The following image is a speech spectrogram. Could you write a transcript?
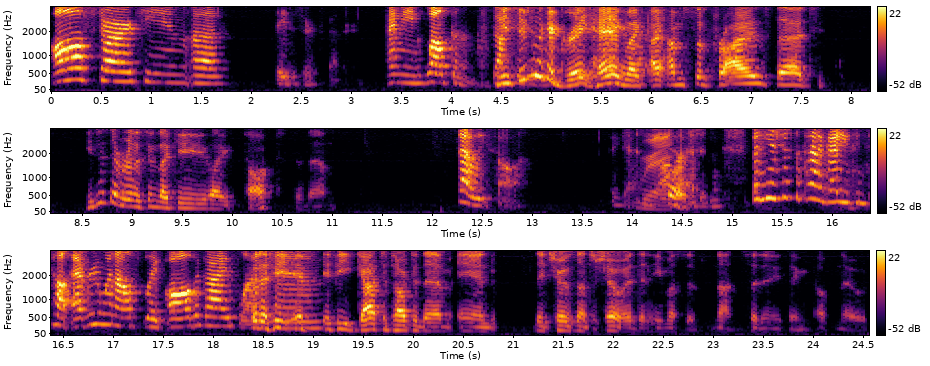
all-star team of they deserve better. I mean, welcome. he seems Joe. like a great You hang. Like I, I'm surprised that he just never really seemed like he like talked to them. that we saw. Again, Right. Of course. but he's just the kind of guy you can tell everyone else, like all the guys, like But if he him. if if he got to talk to them and they chose not to show it, then he must have not said anything of note.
